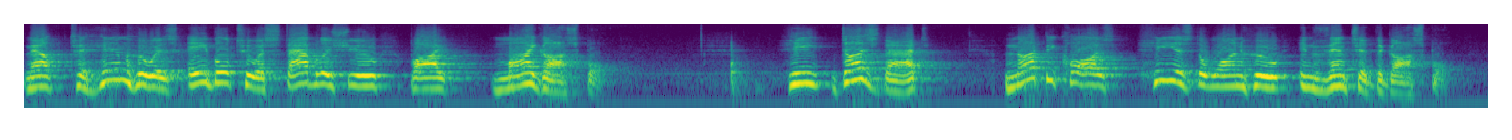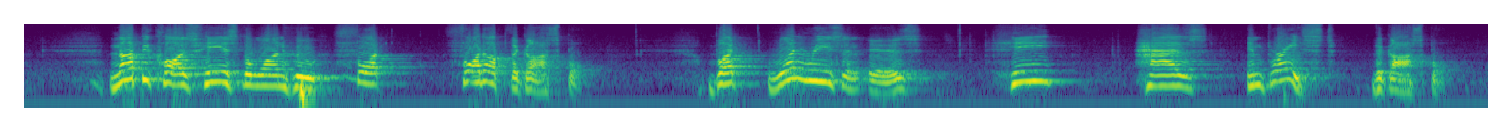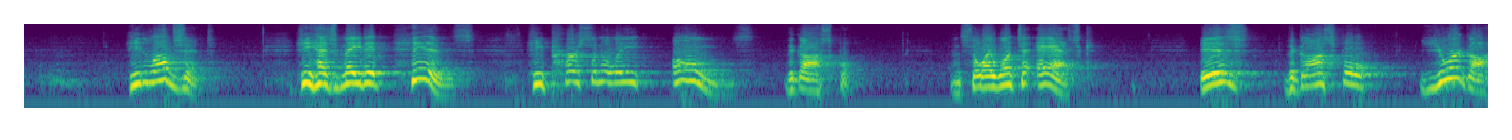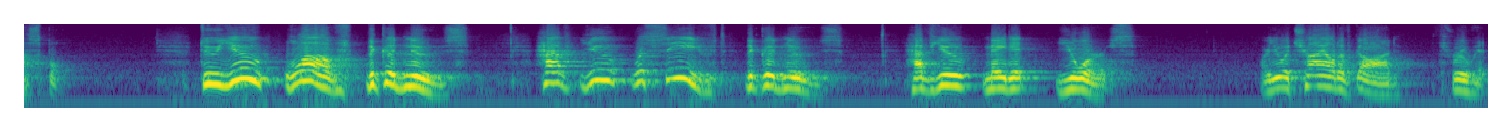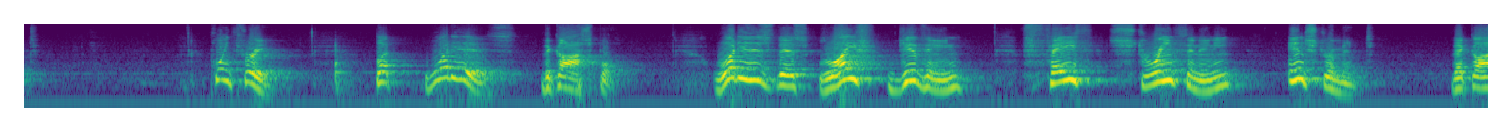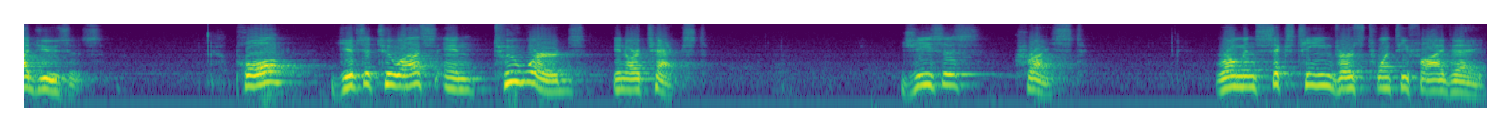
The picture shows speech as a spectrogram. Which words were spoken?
Now, to him who is able to establish you by my gospel, he does that not because he is the one who invented the gospel. not because he is the one who thought, thought up the gospel, but one reason is he has embraced the gospel. He loves it. He has made it his. He personally owns the gospel. And so I want to ask is the gospel your gospel? Do you love the good news? Have you received the good news? Have you made it yours? Are you a child of God through it? Point three. But what is the gospel? What is this life giving, faith strengthening instrument that God uses? Paul gives it to us in two words in our text Jesus Christ. Romans 16, verse 25a.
